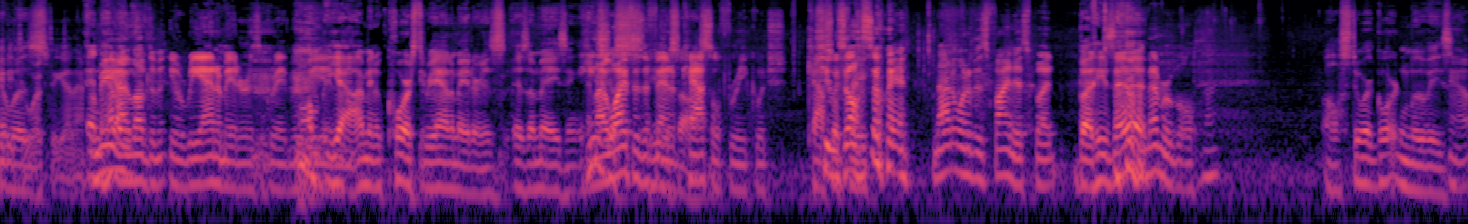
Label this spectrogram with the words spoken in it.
It to was- work together. and Me, I having- loved him. You know, Reanimator is a great movie. Um, yeah, I mean, of course, the Reanimator is is amazing. He's and my just- wife is a fan of awesome. Castle Freak, which she was Freak. also in. Not one of his finest, but but he's in it. memorable. All Stuart Gordon movies. Yeah.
